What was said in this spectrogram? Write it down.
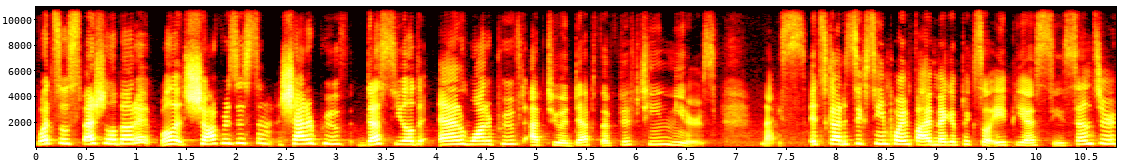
What's so special about it? Well, it's shock resistant, shatterproof, dust sealed, and waterproofed up to a depth of 15 meters. Nice. It's got a 16.5 megapixel APS-C sensor,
